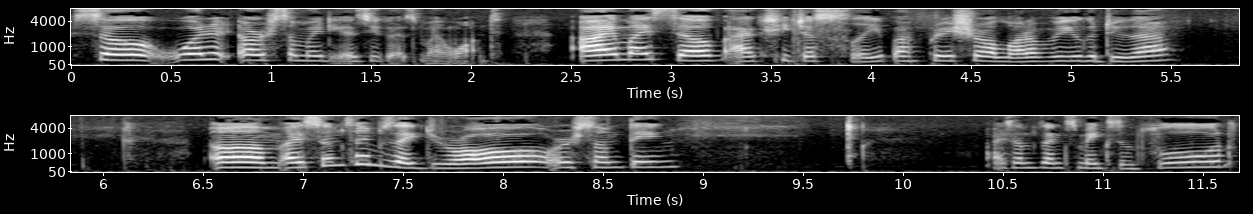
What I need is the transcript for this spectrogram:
So, what are some ideas you guys might want? I myself actually just sleep. I'm pretty sure a lot of you could do that. Um, I sometimes like draw or something. I sometimes make some food,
